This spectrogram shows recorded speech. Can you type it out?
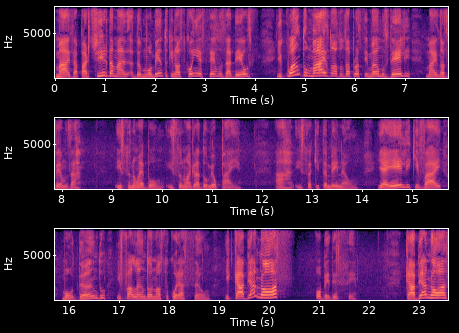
Mas a partir do momento que nós conhecemos a Deus, e quanto mais nós nos aproximamos dele, mais nós vemos, ah, isso não é bom, isso não agradou meu pai. Ah, isso aqui também não. E é Ele que vai moldando e falando ao nosso coração. E cabe a nós obedecer. Cabe a nós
